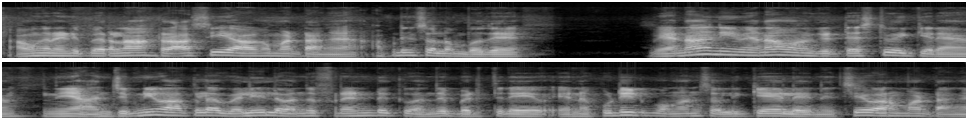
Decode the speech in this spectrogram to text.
அவங்க ரெண்டு பேரெல்லாம் ராசியே ஆக மாட்டாங்க. அப்படின்னு சொல்லும்போது வேணா நீ வேணா உனக்கு டெஸ்ட் வைக்கிறேன். நீ அஞ்சு மணி வாக்கில் வெளியில் வந்து ஃப்ரெண்டுக்கு வந்து பர்த்டே என்னை கூட்டிகிட்டு போங்கன்னு சொல்லி கேளு. நிச்சயம் வரமாட்டாங்க.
